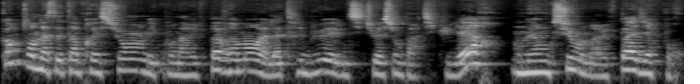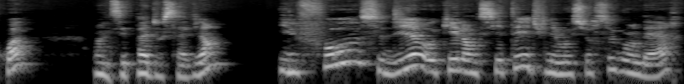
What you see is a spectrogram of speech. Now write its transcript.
Quand on a cette impression mais qu'on n'arrive pas vraiment à l'attribuer à une situation particulière, on est anxieux, on n'arrive pas à dire pourquoi, on ne sait pas d'où ça vient, il faut se dire ok l'anxiété est une émotion secondaire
